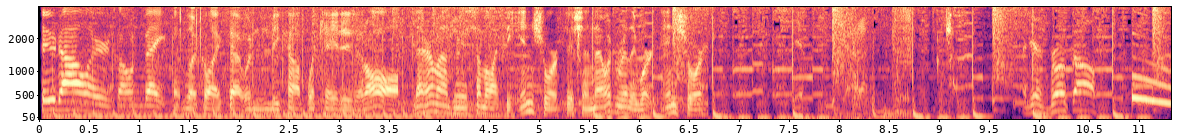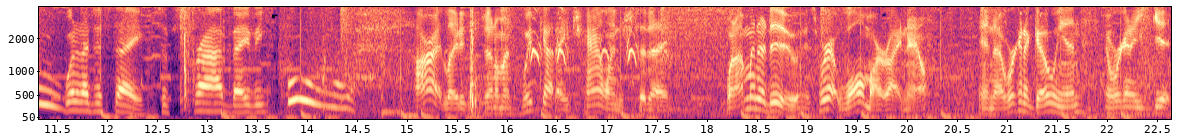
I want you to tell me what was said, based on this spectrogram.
Two dollars on bait. It looked like that wouldn't be complicated at all. That reminds me of something like the inshore fishing. That would really work inshore. I just broke off. Woo, what did I just say? Subscribe, baby. Woo. All right, ladies and gentlemen, we've got a challenge today. What I'm gonna do is we're at Walmart right now, and uh, we're gonna go in and we're gonna get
